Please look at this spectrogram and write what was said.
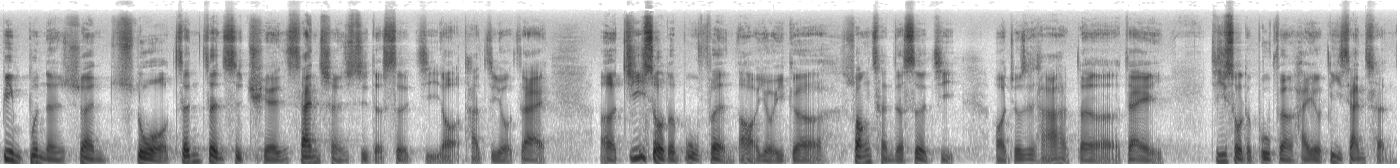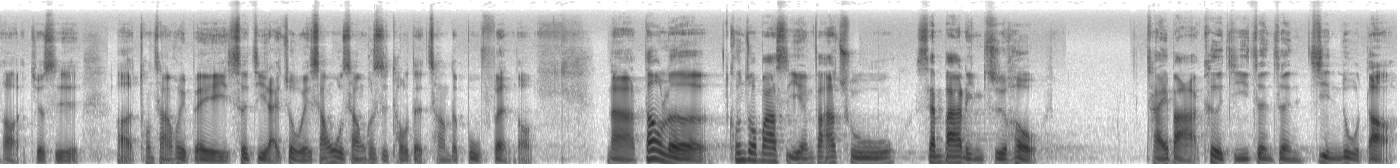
并不能算作真正是全三层式的设计哦，它只有在。呃，机首的部分哦，有一个双层的设计哦，就是它的在机首的部分还有第三层哦，就是呃，通常会被设计来作为商务舱或是头等舱的部分哦。那到了空中巴士研发出三八零之后，才把客机真正进入到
